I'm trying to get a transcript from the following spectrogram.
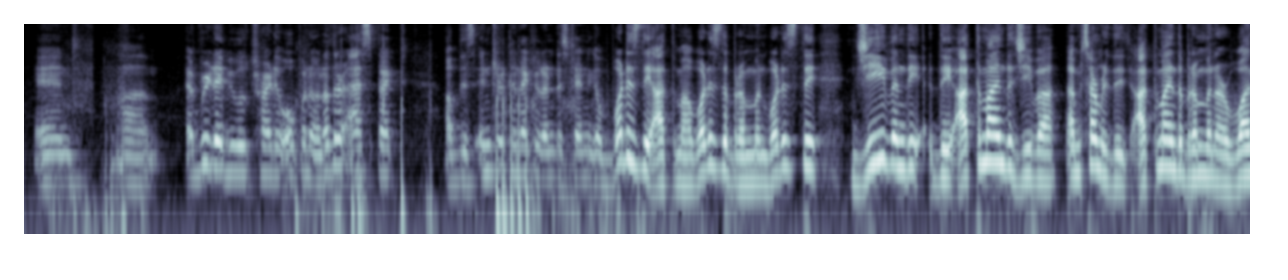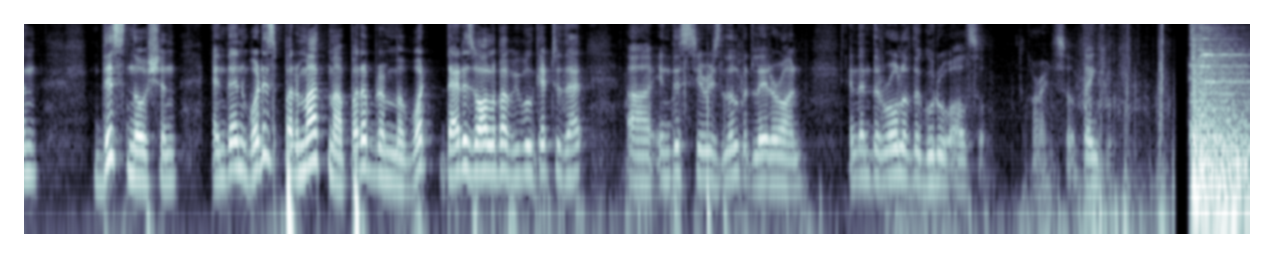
And um, every day we will try to open another aspect of this interconnected understanding of what is the Atma, what is the Brahman, what is the Jeev and the, the Atma and the Jiva. I'm sorry, the Atma and the Brahman are one. This notion, and then what is Paramatma, Parabrahma, what that is all about. We will get to that uh, in this series a little bit later on. And then the role of the Guru also. All right, so thank you.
